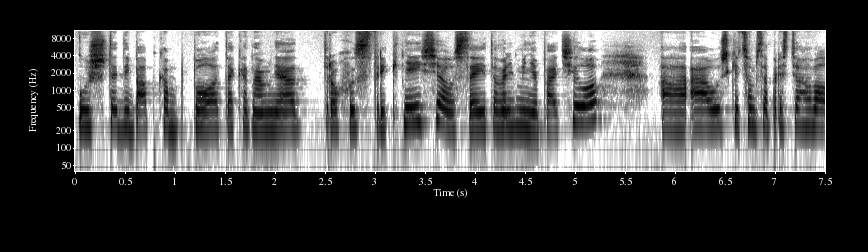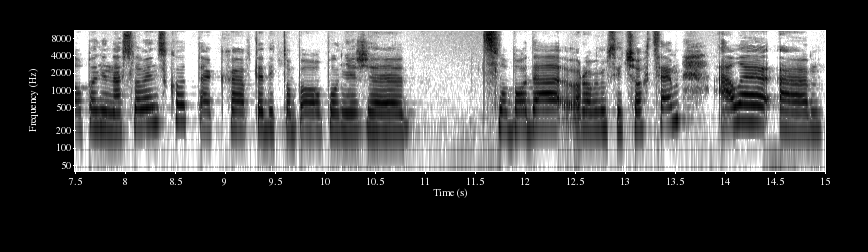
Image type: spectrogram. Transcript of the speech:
Už vtedy babka bola taká na mňa trochu striktnejšia, už sa jej to veľmi nepáčilo. A, a už keď som sa presťahovala úplne na Slovensko, tak vtedy to bolo úplne, že sloboda, robím si čo chcem. Ale um,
